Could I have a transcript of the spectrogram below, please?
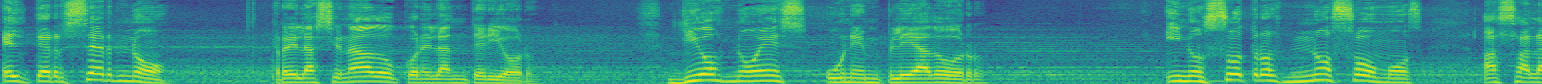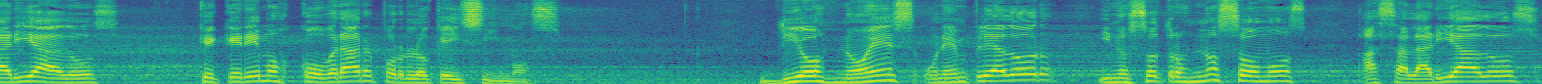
El tercer no, relacionado con el anterior. Dios no es un empleador y nosotros no somos asalariados que queremos cobrar por lo que hicimos. Dios no es un empleador y nosotros no somos asalariados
